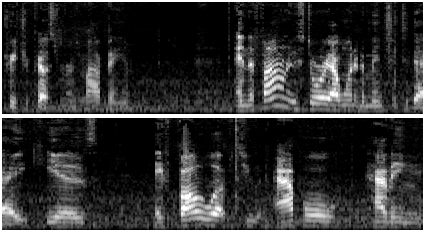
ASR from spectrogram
treat your customers, in my opinion. And the final news story I wanted to mention today is a follow up to Apple having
